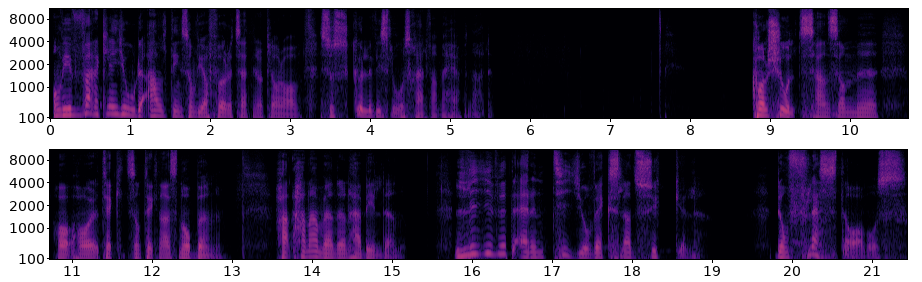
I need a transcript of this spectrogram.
Om vi verkligen gjorde allting som vi har förutsättningar att klara av så skulle vi slå oss själva med häpnad. Carl Schultz, han som, eh, har, har teck, som tecknar snobben, han, han använder den här bilden. Livet är en tioväxlad cykel. De flesta av oss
